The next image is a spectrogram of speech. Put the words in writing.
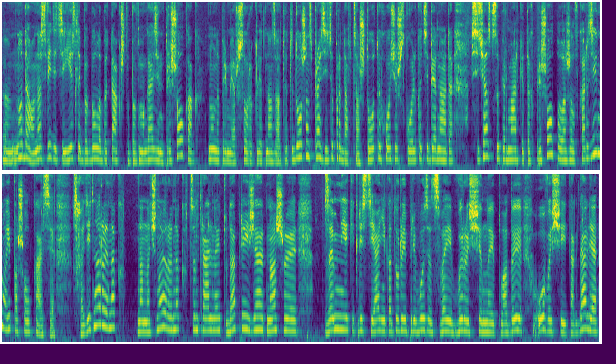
э, ну да, у нас, видите, если бы было бы так, чтобы в магазин пришел, как, ну, например, 40 лет назад, ты должен спросить у продавца, что ты хочешь, сколько тебе надо. Сейчас в супермаркетах пришел, положил в корзину и пошел к кассе. Сходить на рынок, на ночной рынок центральный. Туда приезжают наши земники, крестьяне, которые привозят свои выращенные плоды, овощи и так далее,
